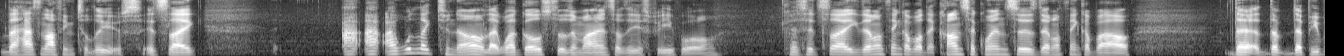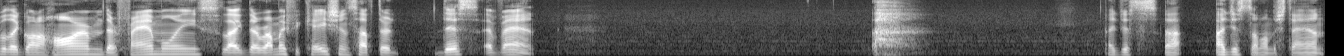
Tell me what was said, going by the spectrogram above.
that has nothing to lose. It's like I, I, I would like to know like what goes through the minds of these people because it's like they don't think about the consequences they don't think about the the the people that are gonna harm their families, like the ramifications after this event. I just uh, I just don't understand.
